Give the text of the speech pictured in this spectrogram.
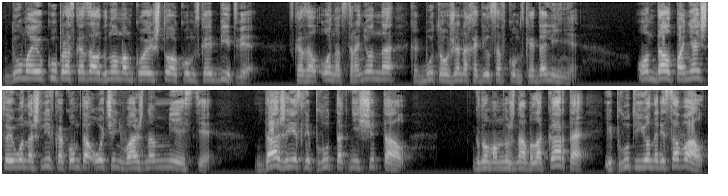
«Думаю, Куп рассказал гномам кое-что о Кумской битве». – сказал он отстраненно, как будто уже находился в Кумской долине. Он дал понять, что его нашли в каком-то очень важном месте, даже если Плут так не считал. Гномам нужна была карта, и Плут ее нарисовал,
